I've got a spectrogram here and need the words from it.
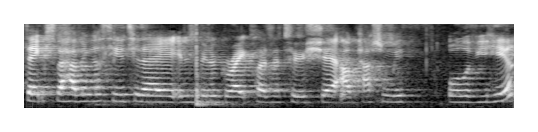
Thanks for having us here today. It has been a great pleasure to share our passion with all of you here.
